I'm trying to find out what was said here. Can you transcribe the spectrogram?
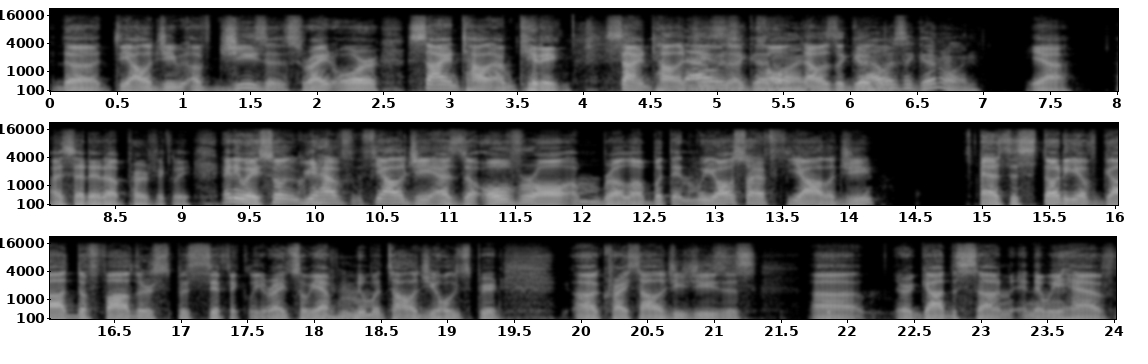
the theology of Jesus, right? Or Scientology. I'm kidding. Scientology that was a, a good cult. one. That was a good that one. was a good one. Yeah, I set it up perfectly. Anyway, so we have theology as the overall umbrella, but then we also have theology as the study of God the Father specifically, right? So we have Mhm. pneumatology, Holy Spirit, uh, Christology, Jesus, uh, or God the Son, and then we have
